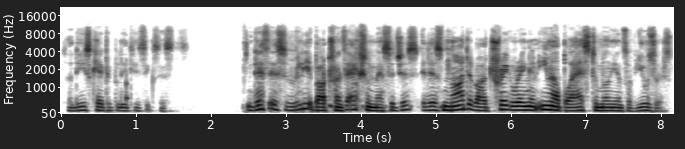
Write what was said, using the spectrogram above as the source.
So these capabilities exist. This is really about transactional messages. It is not about triggering an email blast to millions of users.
